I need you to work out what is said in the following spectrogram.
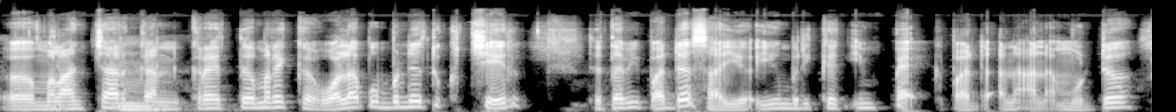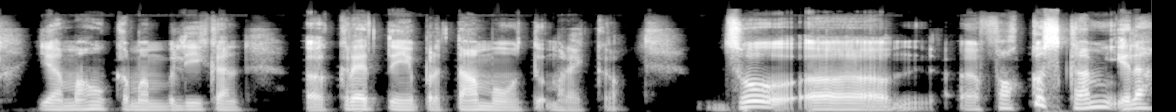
uh, melancarkan hmm. kereta mereka. Walaupun benda itu kecil, tetapi pada saya ia memberikan impact kepada anak-anak muda yang mahukan membelikan uh, kereta yang pertama untuk mereka. So uh, fokus kami ialah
